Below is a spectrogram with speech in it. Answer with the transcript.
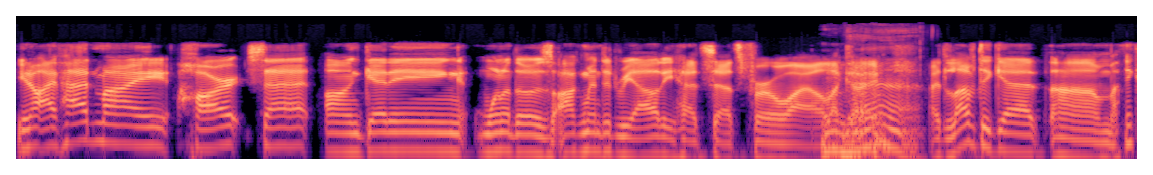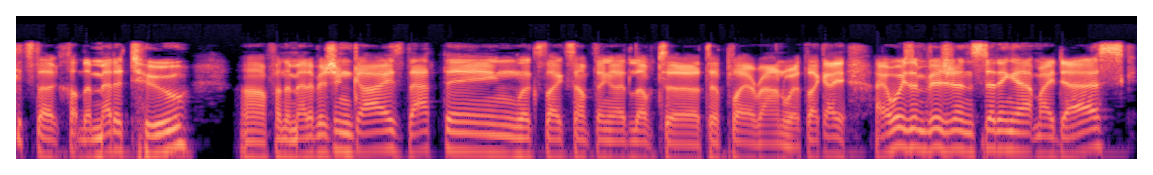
You know, I've had my heart set on getting one of those augmented reality headsets for a while. Like, Yeah. I, I'd love to get. Um, I think it's the the Meta Two uh, from the Metavision guys. That thing looks like something I'd love to to play around with. Like, I I always envision sitting at my desk.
